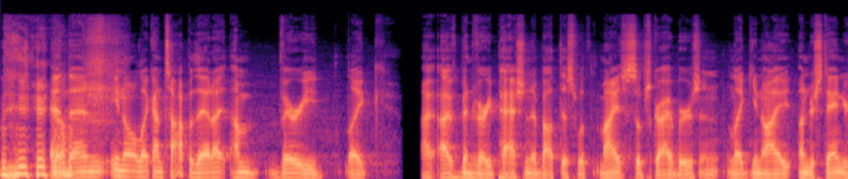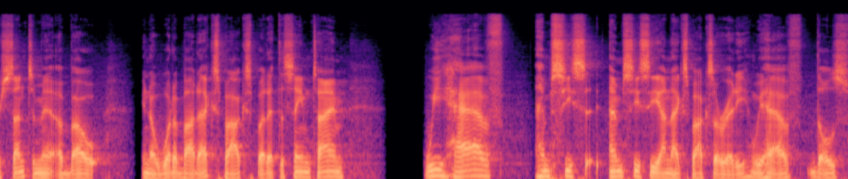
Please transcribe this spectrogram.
and then you know like on top of that I, i'm very like I, i've been very passionate about this with my subscribers and like you know i understand your sentiment about you know what about xbox but at the same time we have mcc mcc on xbox already. We have those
